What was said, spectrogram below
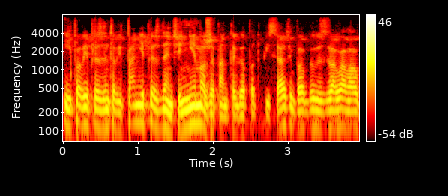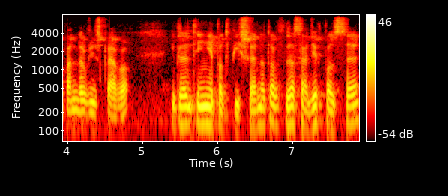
I powie prezydentowi, panie prezydencie, nie może pan tego podpisać, bo złamał pan również prawo. I prezydent jej nie podpisze, no to w zasadzie w Polsce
